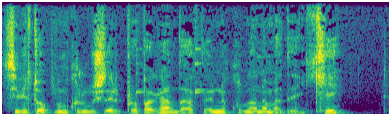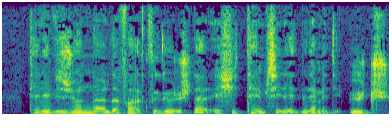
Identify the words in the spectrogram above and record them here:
Sivil toplum kuruluşları propaganda haklarını kullanamadı. İki, televizyonlarda farklı görüşler eşit temsil edilemedi. Üç,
